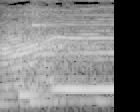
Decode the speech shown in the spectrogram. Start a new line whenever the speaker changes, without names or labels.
Ajá.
